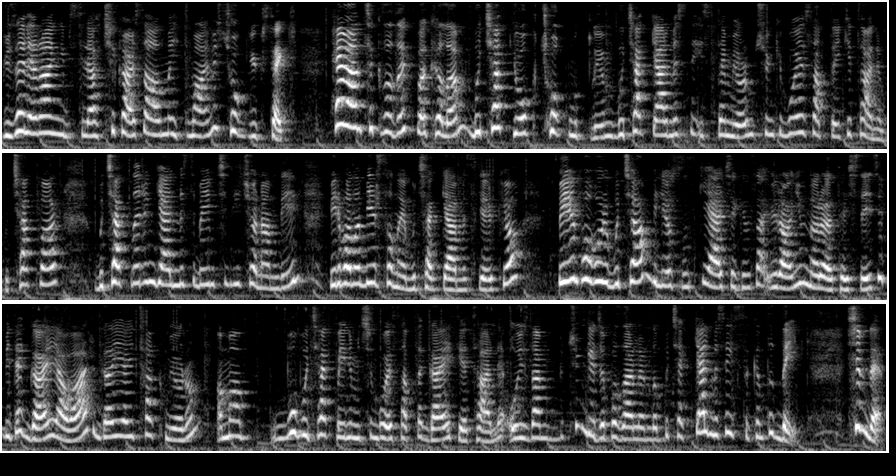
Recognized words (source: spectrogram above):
güzel herhangi bir silah çıkarsa alma ihtimalimiz çok yüksek. Hemen tıkladık bakalım. Bıçak yok çok mutluyum. Bıçak gelmesini istemiyorum. Çünkü bu hesapta iki tane bıçak var. Bıçakların gelmesi benim için hiç önemli değil. Bir bana bir sanaya bıçak gelmesi gerekiyor. Benim favori bıçağım biliyorsunuz ki yer çekimsel uranyum nöro ateşleyici. Bir de Gaia var. Gaia'yı takmıyorum ama bu bıçak benim için bu hesapta gayet yeterli. O yüzden bütün gece pazarlarında bıçak gelmese hiç sıkıntı değil. Şimdi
